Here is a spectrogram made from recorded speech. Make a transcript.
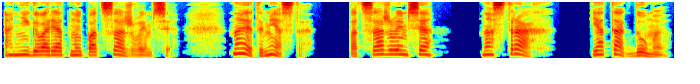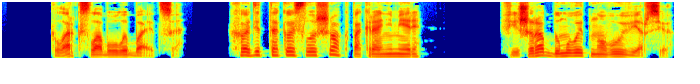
«Они говорят, мы подсаживаемся. На это место. Подсаживаемся «На страх. Я так думаю». Кларк слабо улыбается. «Ходит такой слушок, по крайней мере». Фишер обдумывает новую версию.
